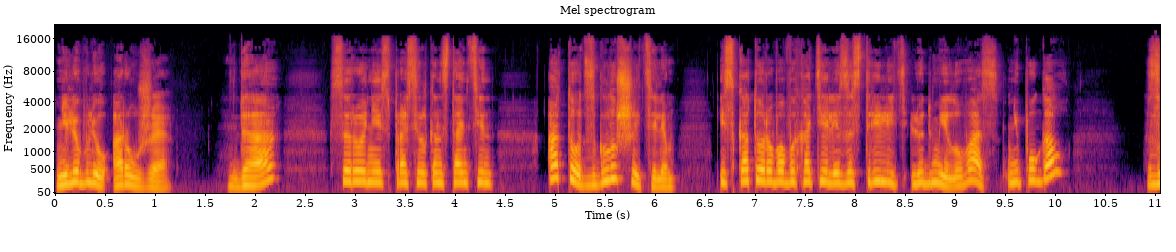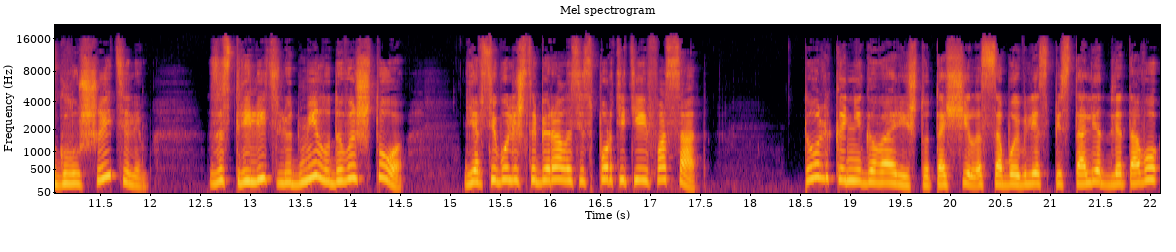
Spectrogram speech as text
Не люблю оружие». «Да?» — с иронией спросил Константин. «А тот с глушителем, из которого вы хотели застрелить Людмилу, вас не пугал?» «С глушителем? Застрелить Людмилу? Да вы что? Я всего лишь собиралась испортить ей фасад». Только не говори, что тащила с собой в лес пистолет для того,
